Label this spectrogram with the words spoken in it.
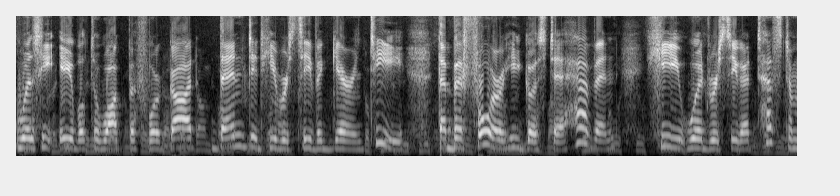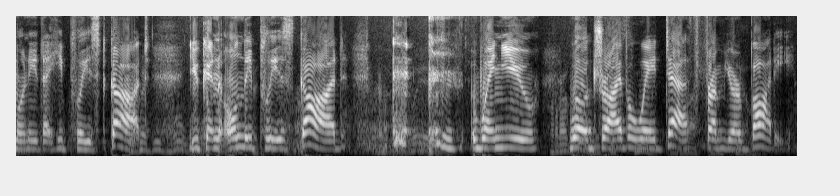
was he able to walk before God. Then did he receive a guarantee that before he goes to heaven, he would receive a testimony that he pleased God. You can only please God when you will drive away death from your body.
